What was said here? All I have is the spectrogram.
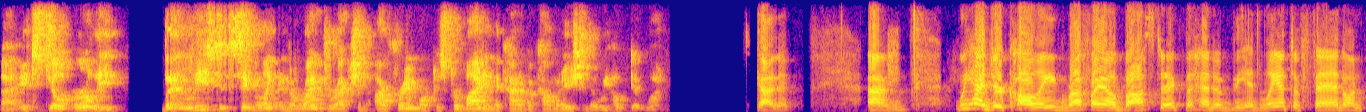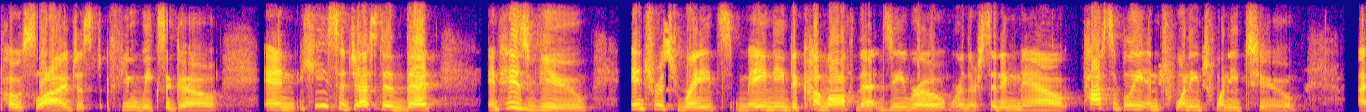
Uh, it's still early, but at least it's signaling in the right direction. Our framework is providing the kind of accommodation that we hoped it would. Got it. Um, we had your colleague Raphael Bostic, the head of the Atlanta Fed, on Post Live just a few weeks ago, and he suggested that, in his view, interest rates may need to come off that zero where they're sitting now, possibly in 2022. Uh,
